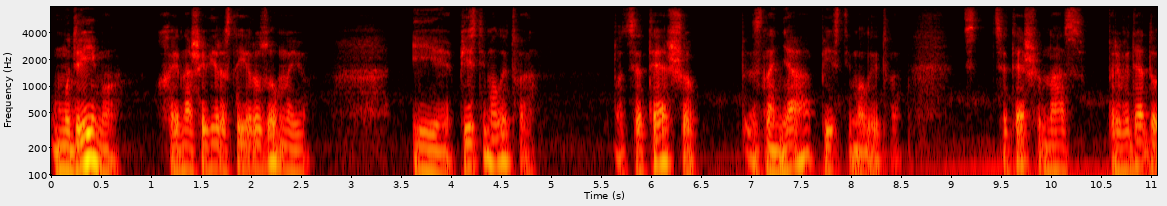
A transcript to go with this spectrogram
мудріємо, хай наша віра стає розумною. І піст і молитва. Оце те, що знання, піст і молитва. Це- Це те, що нас приведе до,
